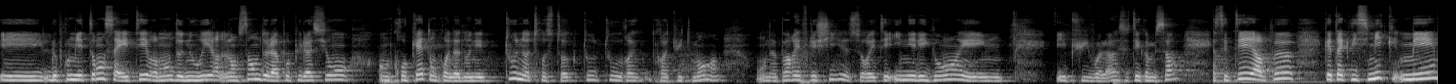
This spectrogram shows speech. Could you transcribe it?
Et le premier temps, ça a été vraiment de nourrir l'ensemble de la population en croquettes. Donc on a donné tout notre stock, tout, tout gratuitement. Hein. On n'a pas réfléchi, ça aurait été inélégant. Et, et puis voilà, c'était comme ça. C'était un peu cataclysmique, mais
